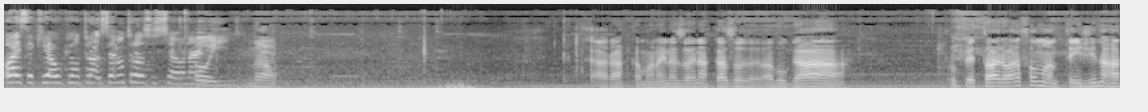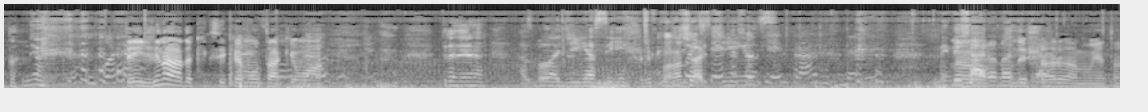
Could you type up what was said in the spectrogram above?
Ó, esse aqui é o que eu trouxe. Você não trouxe o seu, né? Oi. Não. Caraca, mano. Aí nós vamos na casa alugar. Proprietário olha e fala, mano, entendi nada. Entendi nada. O que, que você quer montar aqui uma. Trazendo as boladinhas assim. Flipada. de shortinhos. achando que ia entrar nesse daí. Nem deixaram não, nós não entrar. deixaram, a mulher tá.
